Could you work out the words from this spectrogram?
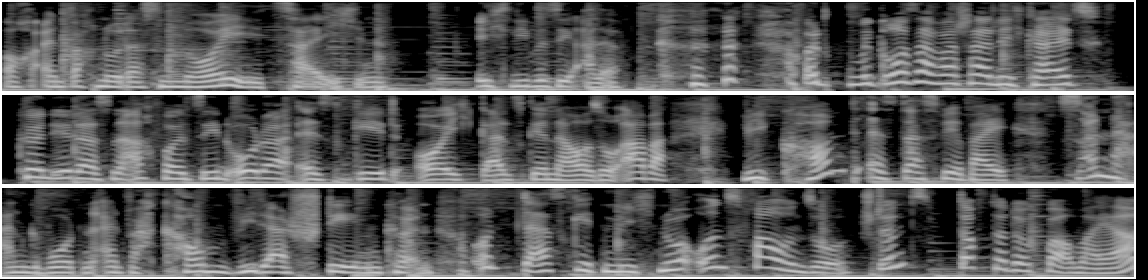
auch einfach nur das Neuzeichen. Ich liebe sie alle. Und mit großer Wahrscheinlichkeit könnt ihr das nachvollziehen oder es geht euch ganz genauso. Aber wie kommt es, dass wir bei Sonderangeboten einfach kaum widerstehen können? Und das geht nicht nur uns Frauen so. Stimmt's, Dr. Dirk Baumeier?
